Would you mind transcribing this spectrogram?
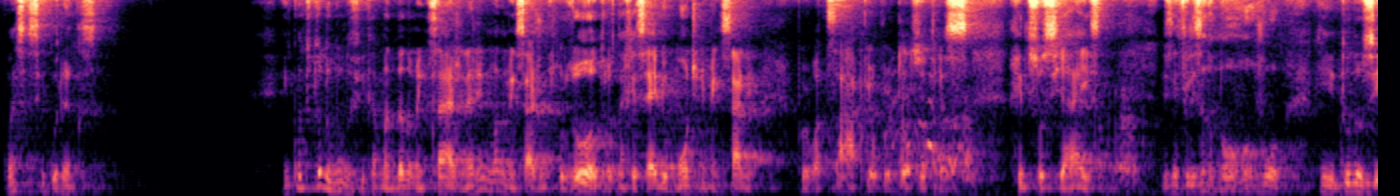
com essa segurança? Enquanto todo mundo fica mandando mensagem, né? a gente manda mensagem uns para os outros, né? recebe um monte de mensagem por WhatsApp ou por todas as outras redes sociais, dizem feliz ano novo, que tudo se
